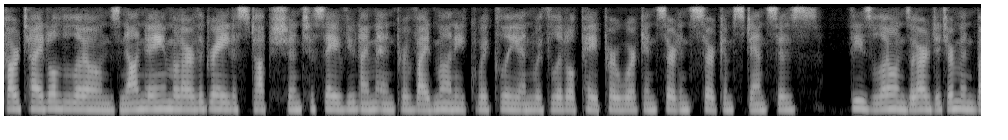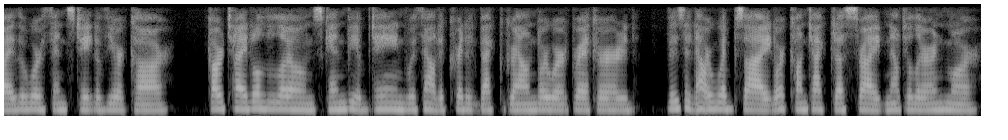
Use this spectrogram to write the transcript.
car titled loans Nanaimo are the greatest option to save you time and provide money quickly and with little paperwork in certain circumstances. These loans are determined by the worth and state of your car. Car titled loans can be obtained without a credit background or work record. Visit our website or contact us right now to learn more.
